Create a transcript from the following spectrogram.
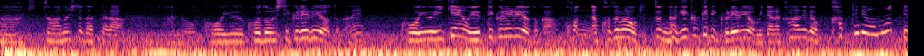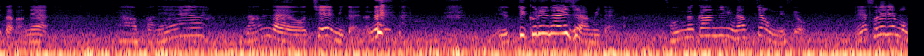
あきっとあの人だったらあのこういう行動してくれるよとかねこういう意見を言ってくれるよとかこんな言葉をきっと投げかけてくれるよみたいな感じで勝手に思ってたらねやっぱねなんだよチェみたいなね。言ってくれないじゃんみたいな。そんな感じになっちゃうんですよ、ね、それでも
